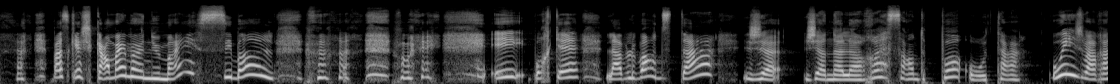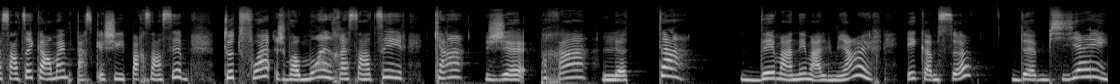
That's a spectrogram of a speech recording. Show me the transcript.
Parce que je suis quand même un humain, si bol. Et pour que la plupart du temps, je, je ne le ressente pas autant. Oui, je vais le ressentir quand même parce que je suis hypersensible. Toutefois, je vais moins le ressentir quand je prends le temps d'émaner ma lumière et comme ça, de bien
